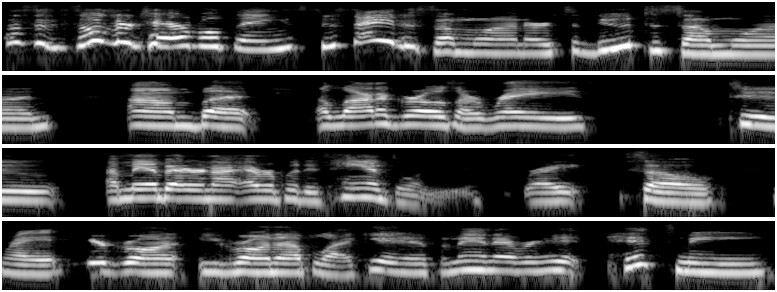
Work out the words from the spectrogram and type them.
those are those are terrible things to say to someone or to do to someone. Um, but a lot of girls are raised to a man better not ever put his hands on you, right? So right, you're growing you're growing up like, yeah, if a man ever hit hits me,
